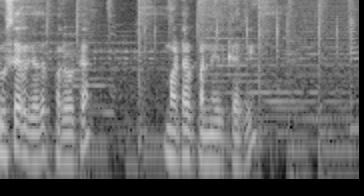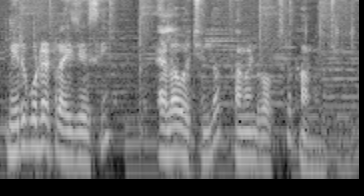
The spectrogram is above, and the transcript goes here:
చూశారు కదా పరోటా మటర్ పన్నీర్ కర్రీ. మీరు కూడా ట్రై చేసి ఎలా వచ్చిందో కామెంట్ బాక్స్లో కామెంట్ చేయండి.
